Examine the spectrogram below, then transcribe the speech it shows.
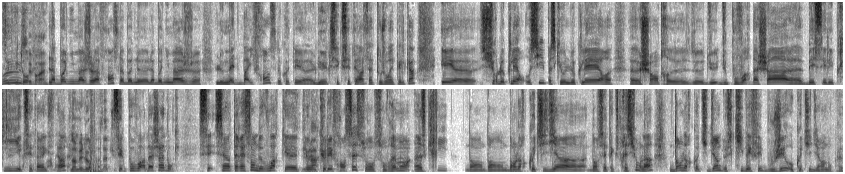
c'est Oui, plutôt c'est la bonne image de la France, la bonne, la bonne image, euh, le Made by France, le côté euh, luxe, etc. Ça a toujours été le cas. Et euh, sur Leclerc aussi, parce que Leclerc euh, chante euh, de- du, du pouvoir d'achat, baisser les prix, etc. etc. Non, mais le, c'est le pouvoir d'achat. Donc, c'est c'est intéressant de voir que, que les Français sont, sont vraiment inscrits dans, dans, dans leur quotidien, euh, dans cette expression-là, dans leur quotidien de ce qui les fait bouger au quotidien. Donc, euh,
